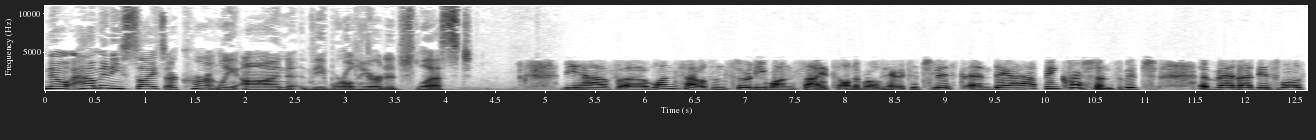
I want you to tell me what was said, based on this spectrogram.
Now, how many sites are currently on the World Heritage list? We have uh, 1,031 sites on the World Heritage List, and there have been questions which uh, whether this was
